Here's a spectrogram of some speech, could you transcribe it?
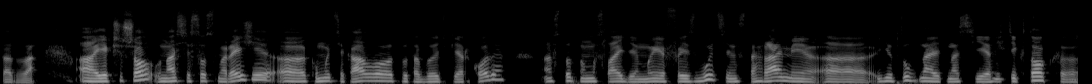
Та-та-та. А якщо що, у нас є соцмережі. е, Кому цікаво, тут будуть QR-коди. На наступному слайді ми є в Фейсбуці, Інстаграмі, Ютуб навіть у нас є, Тікток. е,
